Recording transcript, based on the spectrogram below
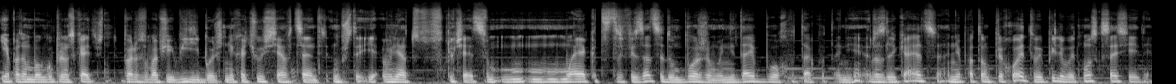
я потом могу прям сказать, что просто вообще видеть больше не хочу себя в центре. Ну, потому что я, у меня тут включается моя катастрофизация. Думаю, боже мой, не дай бог, вот так вот они развлекаются. Они потом приходят и выпиливают мозг соседей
